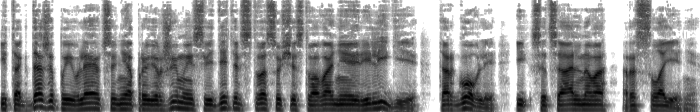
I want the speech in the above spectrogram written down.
и тогда же появляются неопровержимые свидетельства существования религии, торговли и социального расслоения.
